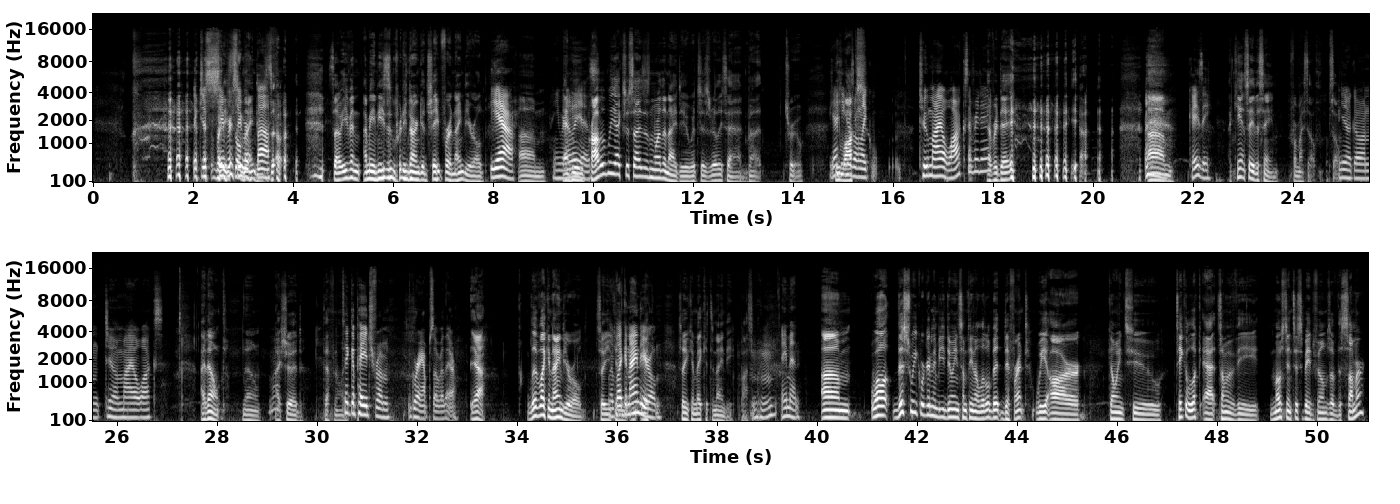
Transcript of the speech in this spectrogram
Like just super super 90, buff. So, so even, I mean, he's in pretty darn good shape for a 90 year old. Yeah. Um, he and really he is. probably exercises more than I do, which is really sad, but true. yeah, he he, goes walks- on like 2 mile walks every day. Every day. yeah. Um, Crazy. I can't say the same for myself. So You don't go on 2 mile walks. I don't. No, I should definitely. Take a page from Gramps over there. yeah. Live like a 90 year old. So you Live can like a 90 year old. So you can make it to 90, possibly. hmm Amen. Um, well, this week we're going to be doing something a little bit different. We are going to take a look at some of the most anticipated films of the summer.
